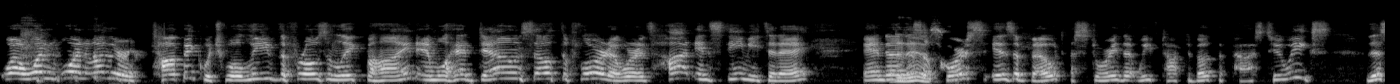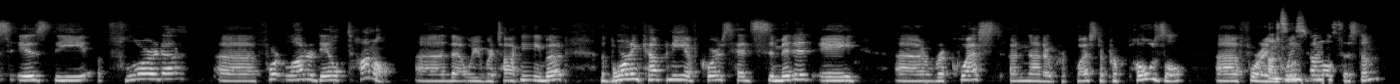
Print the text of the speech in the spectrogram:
well, one one other topic, which will leave the frozen lake behind, and we'll head down south to Florida, where it's hot and steamy today. And uh, this, is. of course, is about a story that we've talked about the past two weeks. This is the Florida uh, Fort Lauderdale Tunnel uh, that we were talking about. The Boring Company, of course, had submitted a uh, request, uh, not a request, a proposal uh, for a twin tunnel system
